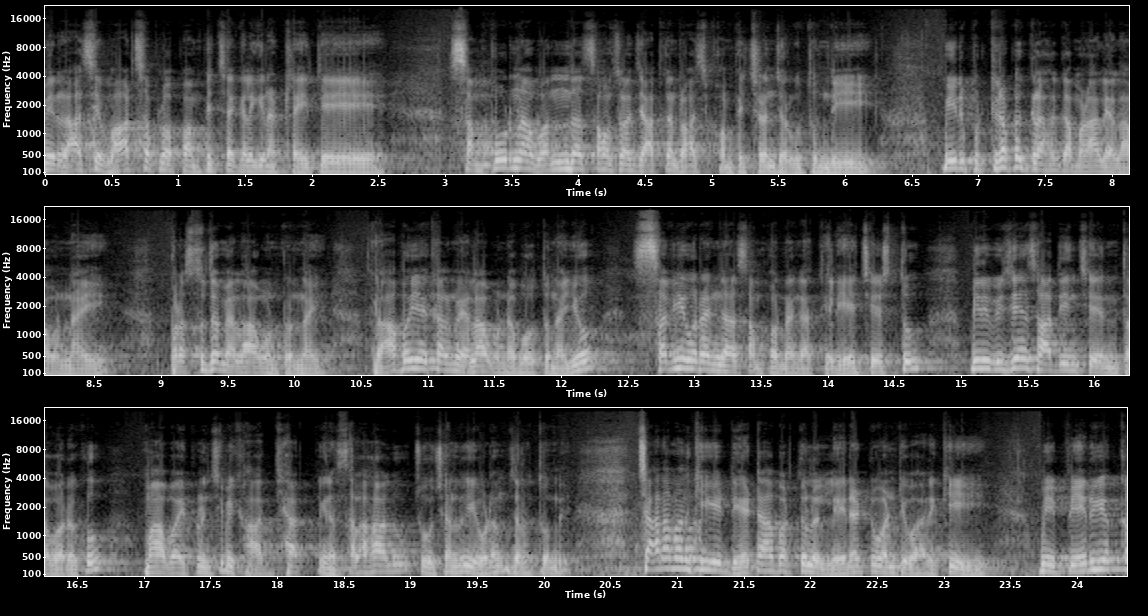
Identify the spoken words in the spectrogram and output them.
మీరు రాసి వాట్సాప్లో పంపించగలిగినట్లయితే సంపూర్ణ వంద సంవత్సరాల జాతకం రాసి పంపించడం జరుగుతుంది. మీరు పుట్టినప్పుడు గ్రహ గమనాలు ఎలా ఉన్నాయి? ప్రస్తుతం ఎలా ఉంటున్నాయి? రాబోయే కాలం ఎలా ఉండబోతున్నాయో సవివరంగా సంపూర్ణంగా తెలియచేస్తూ మీరు విజయం సాధించేంత వరకు మా వైపు నుంచి మీకు ఆధ్యాత్మిక సలహాలు సూచనలు ఇవ్వడం జరుగుతుంది. చాలామందికి డేటా బర్త్లు లేనటువంటి వారికి మీ పేరు యొక్క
